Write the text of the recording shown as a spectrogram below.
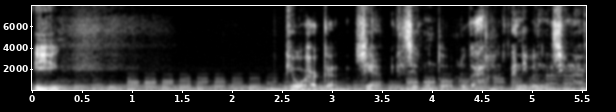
Y que Oaxaca sea el segundo lugar a nivel nacional.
